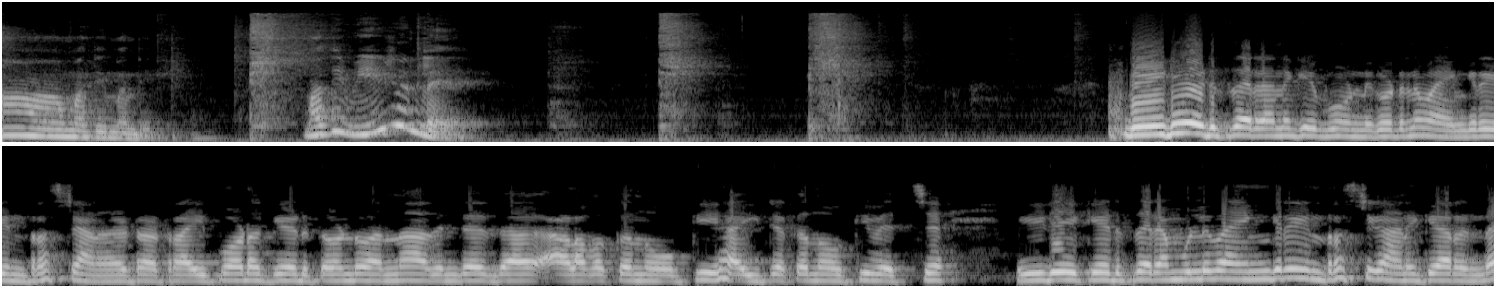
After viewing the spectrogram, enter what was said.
ആ മതി മതി. മതി വീഴല്ലേ? വീഡിയോ എടുത്തു തരാനൊക്കെ ഇപ്പോൾ ഉണ്ണിക്കുട്ടന് ഭയങ്കര ഇൻട്രസ്റ്റ് ആണ് കേട്ടോ. ട്രൈപോഡൊക്കെ എടുത്തുകൊണ്ട് വന്ന് അതിന്റെ അളവൊക്കെ നോക്കി ഹൈറ്റൊക്കെ നോക്കി വെച്ച് വീഡിയോ ഒക്കെ എടുത്തു തരാൻ പുള്ളി ഭയങ്കര ഇൻട്രസ്റ്റ് കാണിക്കാറുണ്ട്.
